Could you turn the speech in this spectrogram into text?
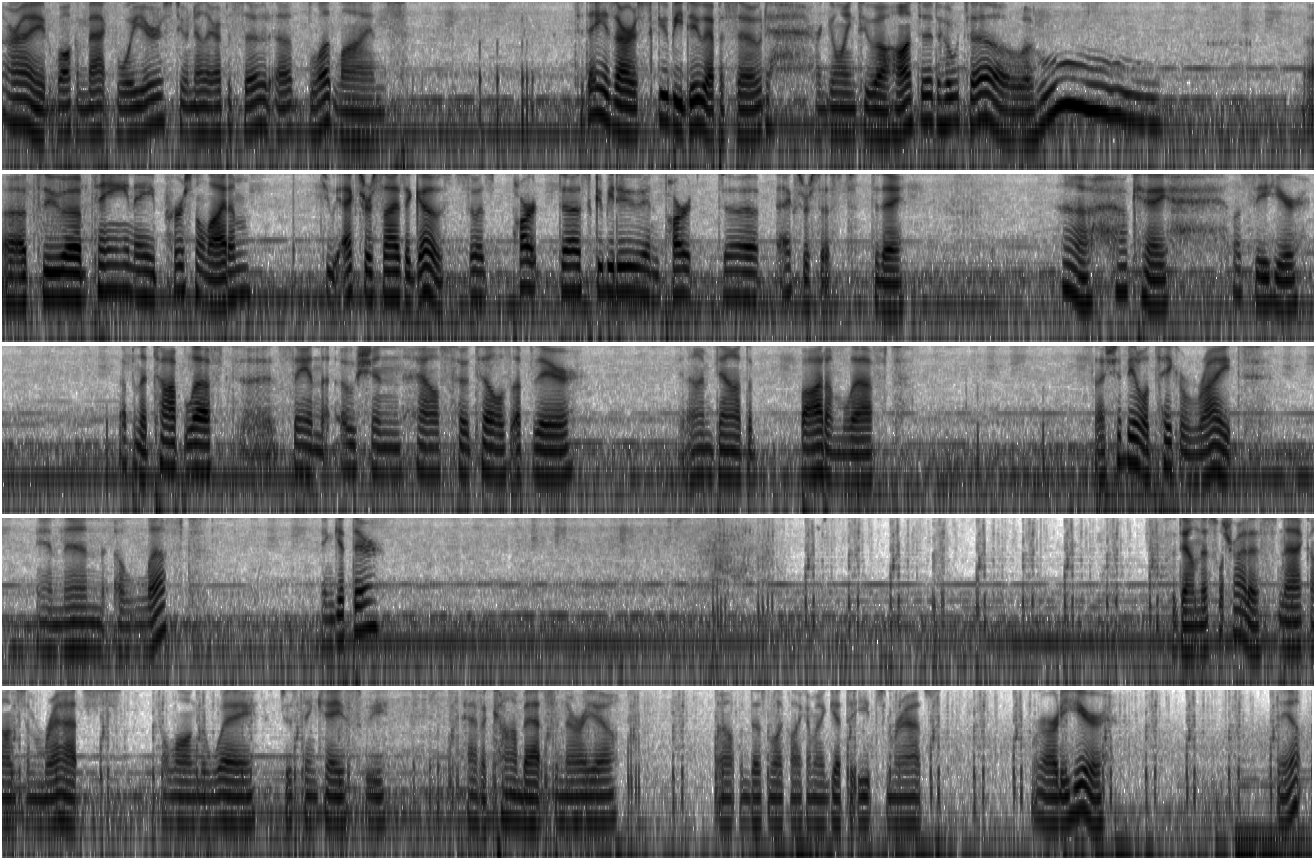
Alright, welcome back, Warriors, to another episode of Bloodlines. Today is our Scooby Doo episode. We're going to a haunted hotel. Ooh. Uh, to obtain a personal item to exorcise a ghost. So it's part uh, Scooby Doo and part uh, Exorcist today. Okay, let's see here. Up in the top left, uh, saying the Ocean House Hotel is up there. And I'm down at the bottom left. So I should be able to take a right and then a left and get there. So down this, we'll try to snack on some rats along the way, just in case we have a combat scenario. Well, it doesn't look like I'm gonna get to eat some rats. We're already here. Yep.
